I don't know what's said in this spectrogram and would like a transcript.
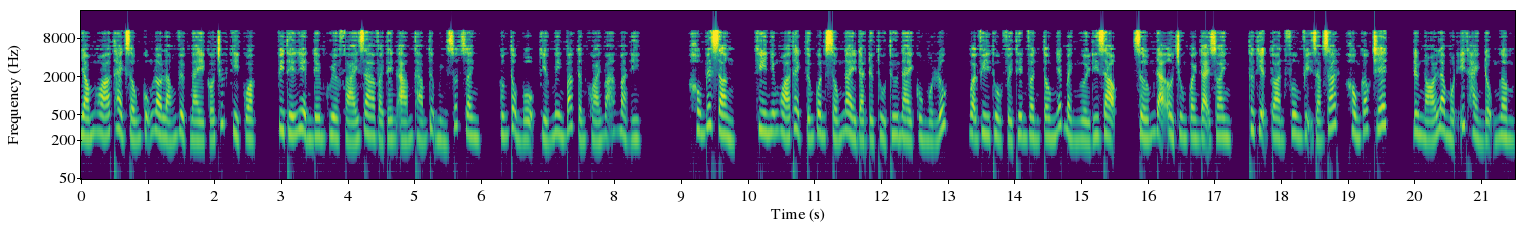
nhóm hóa thạch sống cũng lo lắng việc này có chút kỳ quặc, vì thế liền đêm khuya phái ra vài tên ám thám tự mình xuất danh, hướng tổng bộ kiếm minh bác tấn khoái mã mà đi. Không biết rằng, khi những hóa thạch tướng quân sống này đạt được thủ thư này cùng một lúc, ngoại vi thuộc về thiên vân tông nhất mảnh người đi dạo, sớm đã ở chung quanh đại doanh, thực hiện toàn phương vị giám sát, không góc chết, đừng nói là một ít hành động ngầm,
